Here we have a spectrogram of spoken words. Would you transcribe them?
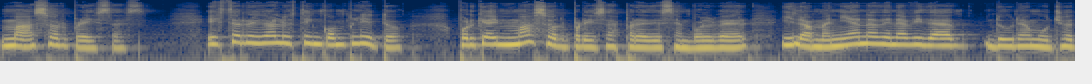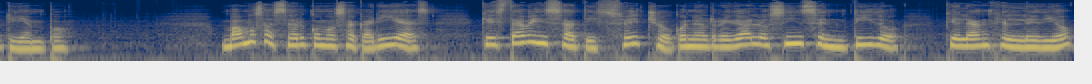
más sorpresas. Este regalo está incompleto porque hay más sorpresas para desenvolver y la mañana de Navidad dura mucho tiempo. Vamos a ser como Zacarías, que estaba insatisfecho con el regalo sin sentido que el ángel le dio?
